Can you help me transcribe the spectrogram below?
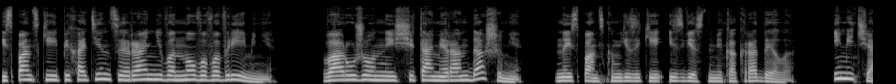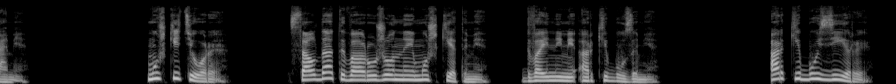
Испанские пехотинцы раннего нового времени, вооруженные щитами-рандашами, на испанском языке известными как родело, и мечами. Мушкетеры. Солдаты, вооруженные мушкетами, двойными аркебузами. Аркебузиры.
